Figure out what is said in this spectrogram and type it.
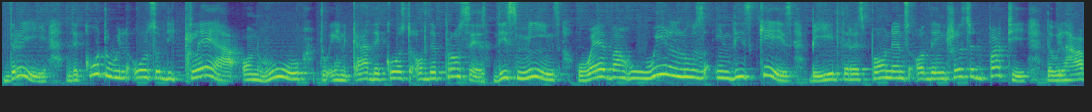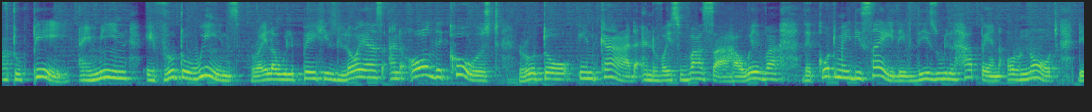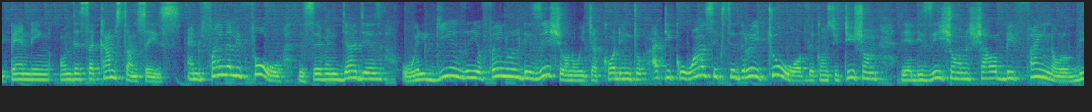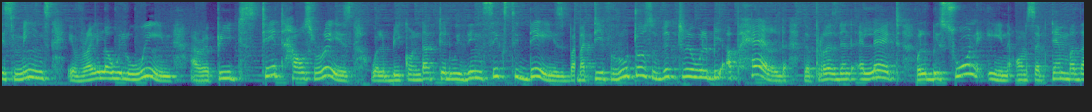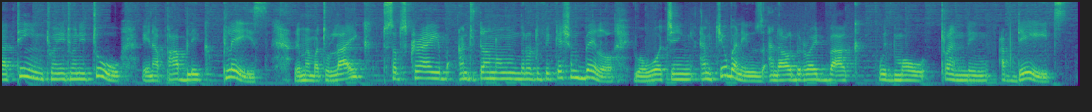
3. The court will also declare on who to incur the cost of the process. This means whoever who will lose in this case, be it the respondents or the interested party, they will have to pay. I mean, if Ruto wins, Raila will pay his lawyers and all the cost Ruto incurred and vice versa. However, the court may decide if this will happen or not depending on the circumstances. And finally, Finally, four, the seven judges will give their final decision, which, according to Article 163.2 of the Constitution, their decision shall be final. This means if Raila will win, a repeat state house race will be conducted within 60 days. But if Ruto's victory will be upheld, the president-elect will be sworn in on September 13, 2022, in a public place. Remember to like, to subscribe, and to turn on the notification bell. You are watching Emqba News, and I'll be right back with more trending updates.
